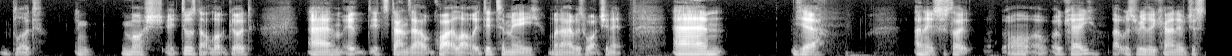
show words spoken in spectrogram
blood and mush. It does not look good. Um, it it stands out quite a lot. It did to me when I was watching it. Um, yeah, and it's just like, oh, okay, that was really kind of just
